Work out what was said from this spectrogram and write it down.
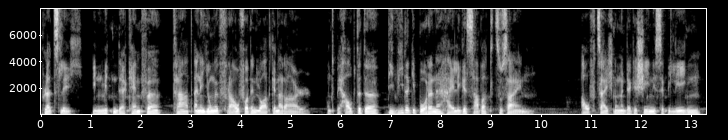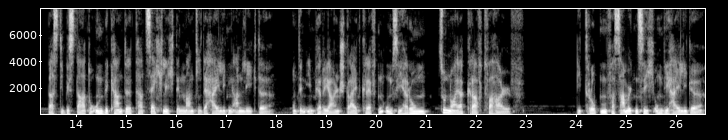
Plötzlich, inmitten der Kämpfe, trat eine junge Frau vor den Lord General und behauptete, die wiedergeborene heilige Sabbat zu sein. Aufzeichnungen der Geschehnisse belegen, dass die bis dato Unbekannte tatsächlich den Mantel der Heiligen anlegte und den imperialen Streitkräften um sie herum zu neuer Kraft verhalf. Die Truppen versammelten sich um die Heilige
